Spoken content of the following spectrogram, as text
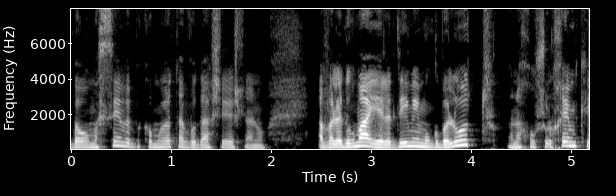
בעומסים ובכמויות העבודה שיש לנו. אבל לדוגמה, ילדים עם מוגבלות, אנחנו שולחים כ...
